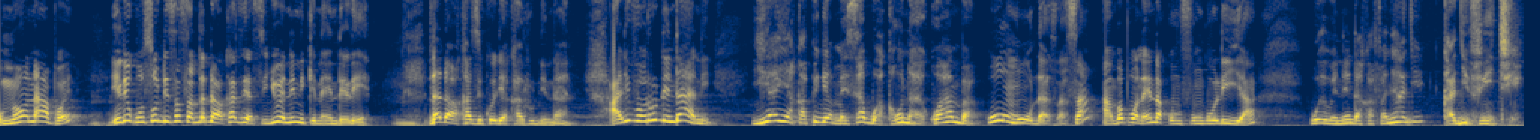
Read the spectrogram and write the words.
Umeona hapo eh? Mm-hmm. Ili kusudi sasa dada wa kazi asijue nini kinaendelea. Mm. Dada wa kazi kweli akarudi ndani. Alivyorudi ndani, yeye akapiga mahesabu akaona kwamba huu muda sasa ambapo naenda kumfungulia, wewe nenda kafanyaje? Kajifiche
